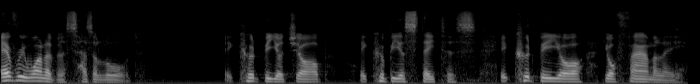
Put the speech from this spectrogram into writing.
Every one of us has a Lord. It could be your job, it could be your status, it could be your, your family.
